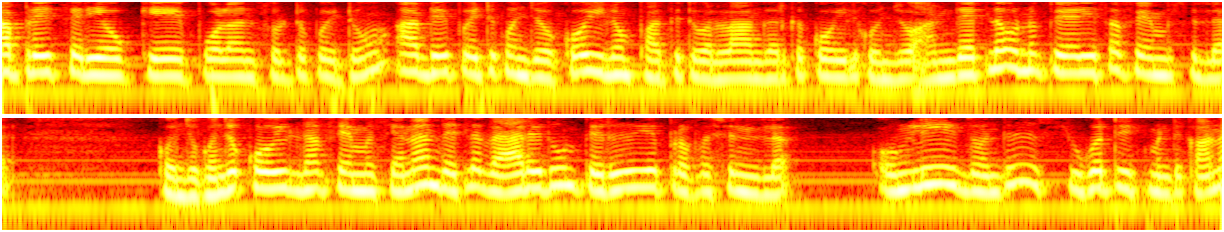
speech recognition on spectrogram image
அப்படியே சரி ஓகே போகலான்னு சொல்லிட்டு போயிட்டோம். அப்படியே போயிட்டு கொஞ்சம் கோயிலும் பார்த்துட்டு வரலாம். அங்கே இருக்க கோயில் கொஞ்சம் அந்த இடத்துல ஒன்றும் பெருசாக ஃபேமஸ் இல்லை. கொஞ்சம் கொஞ்சம் கோயில் தான் ஃபேமஸ் ஏன்னா அந்த இடத்துல வேறு எதுவும் பெரிய ப்ரொஃபஷன் இல்லை. ஒன்லி இது வந்து சுகர் ட்ரீட்மெண்ட்டுக்கான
